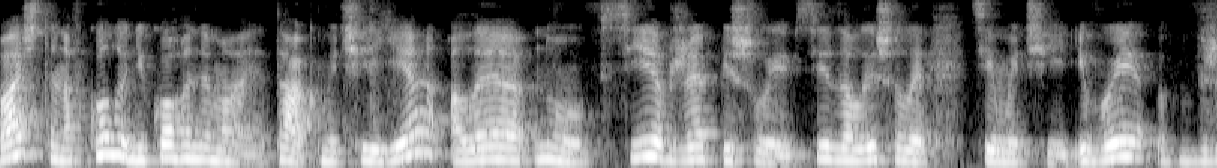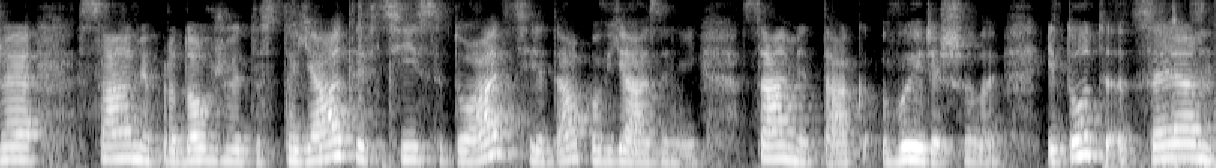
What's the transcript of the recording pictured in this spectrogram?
бачите, навколо нікого немає. Так, мечі є, але ну, всі вже пішли, всі залишили ці мечі, і ви вже самі продовжуєте стояти в цій ситуації, да, пов'язаній, самі так вирішили. І тут це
